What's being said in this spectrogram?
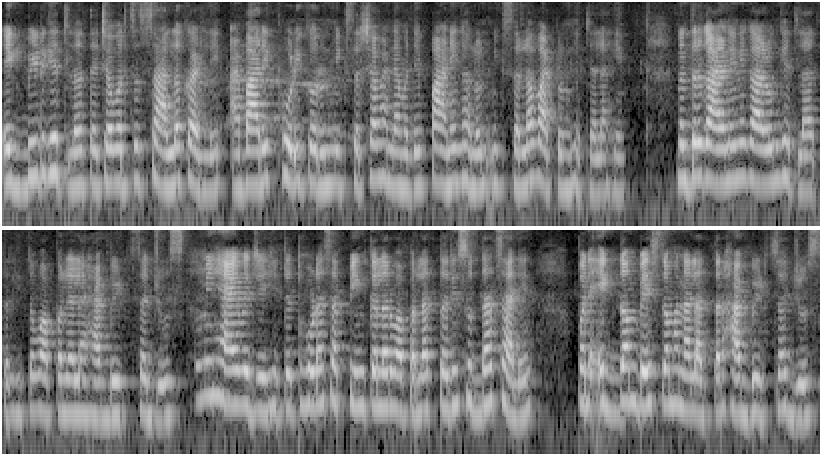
एक बीट घेतलं त्याच्यावरचं सालं काढले आणि बारीक फोडी करून मिक्सरच्या भांड्यामध्ये पाणी घालून मिक्सरला वाटून घेतलेलं आहे. नंतर गाळणीने गाळून घेतला तर इथं वापरलेला ह्या बीटचा ज्यूस. तुम्ही ह्याऐवजी इथे थोडासा पिंक कलर वापरला तरीसुद्धा चालेल पण एकदम बेस्ट म्हणालात तर हा बीटचा ज्यूस.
